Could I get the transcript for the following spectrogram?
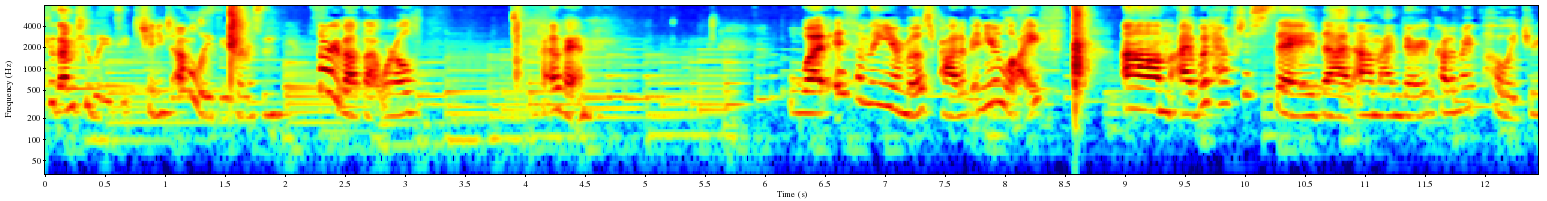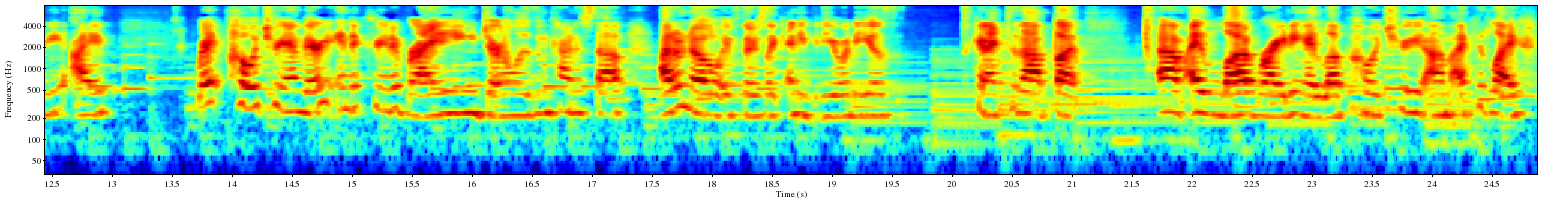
cause I'm too lazy to change. I'm a lazy person. Sorry about that world. Okay. What is something you're most proud of in your life? Um, I would have to say that um, I'm very proud of my poetry. I write poetry. I'm very into creative writing, journalism kind of stuff. I don't know if there's like any video ideas to connect to that, but um, I love writing. I love poetry. Um, I could like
